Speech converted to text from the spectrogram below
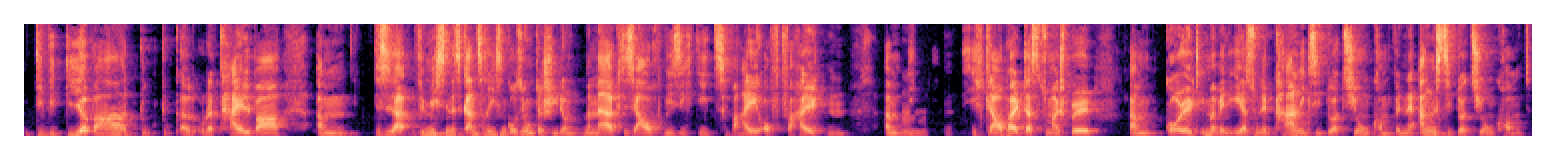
dividierbar du, du, äh, oder teilbar. Ähm, das ist für mich sind das ganz riesengroße Unterschiede und man merkt es ja auch, wie sich die zwei oft verhalten. Ähm, mhm. Ich, ich glaube halt, dass zum Beispiel ähm, Gold immer, wenn eher so eine Paniksituation kommt, wenn eine Angstsituation kommt,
